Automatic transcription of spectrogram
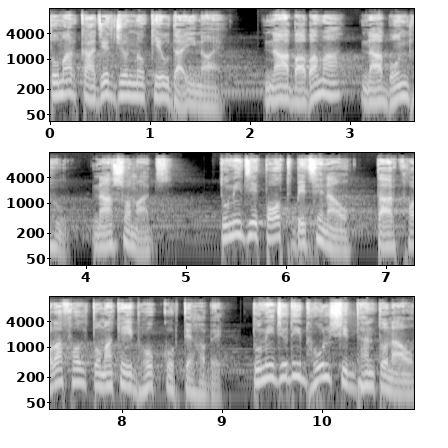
তোমার কাজের জন্য কেউ দায়ী নয়। না বাবা মা, না বন্ধু, না সমাজ। তুমি যে পথ বেছে নাও, তার ফলাফল তোমাকেই ভোগ করতে হবে। তুমি যদি ভুল সিদ্ধান্ত নাও,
